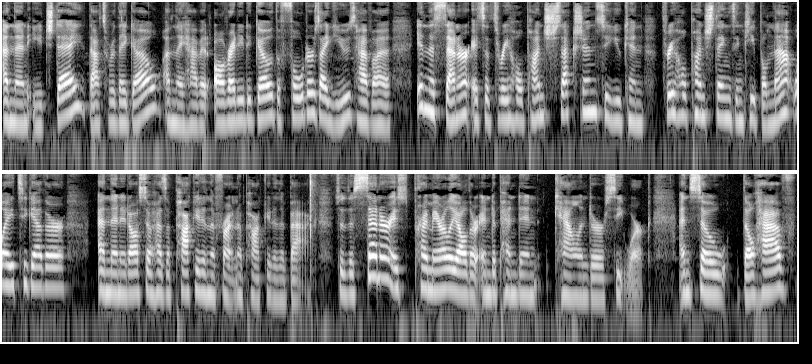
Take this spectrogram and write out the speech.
And then each day, that's where they go, and they have it all ready to go. The folders I use have a in the center, it's a three hole punch section, so you can three hole punch things and keep them that way together and then it also has a pocket in the front and a pocket in the back. So the center is primarily all their independent calendar seat work. And so they'll have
